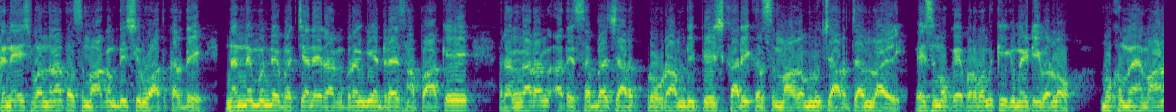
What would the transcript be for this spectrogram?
ਗਣੇਸ਼ ਵੰਦਨਾ ਤੋਂ ਸਮਾਗਮ ਦੀ ਸ਼ੁਰੂਆਤ ਕਰਦੇ ਨੰਨੇ ਮੁੰਨੇ ਬੱਚਿਆਂ ਨੇ ਰੰਗ ਬਰੰਗੀਆਂ ਡਰੈਸਾਂ ਪਾ ਕੇ ਰੰਗਾਰੰਗ ਅਤੇ ਸੱਭਿਆਚਾਰਕ ਪ੍ਰੋਗਰਾਮ ਦੀ ਪੇਸ਼ਕਾਰੀ ਕਰ ਸਮਾਗਮ ਨੂੰ ਚਾਰ ਚੰਨ ਲਾਏ। ਇਸ ਮੌਕੇ ਪ੍ਰਬੰਧਕੀ ਕਮੇਟੀ ਵੱਲੋਂ ਮੁੱਖ ਮਹਿਮਾਨ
